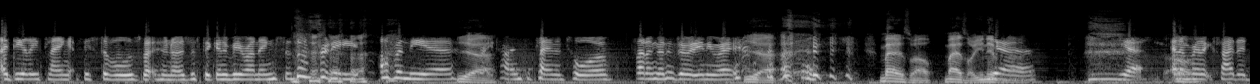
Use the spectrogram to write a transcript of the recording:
ideally, playing at festivals, but who knows if they're going to be running. So it's all pretty up in the air. Yeah. Great time to plan a tour, but I'm going to do it anyway. Yeah, may as well. May as well. You never yeah. know. Yeah, and Oh. I'm really excited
